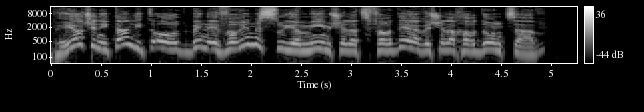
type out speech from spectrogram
והיות שניתן לטעות בין איברים מסוימים של הצפרדע ושל החרדון צו,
